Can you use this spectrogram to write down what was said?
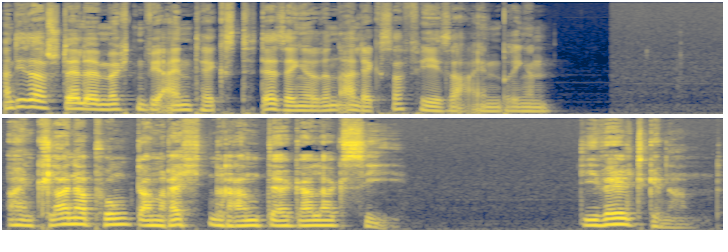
An dieser Stelle möchten wir einen Text der Sängerin Alexa Feser einbringen. Ein kleiner Punkt am rechten Rand der Galaxie. Die Welt genannt.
